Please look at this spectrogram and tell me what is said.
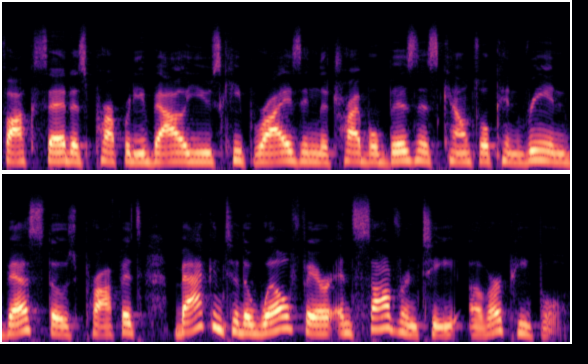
Fox said as property values keep rising, the Tribal Business Council can reinvest those profits back into the welfare and sovereignty of our people.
